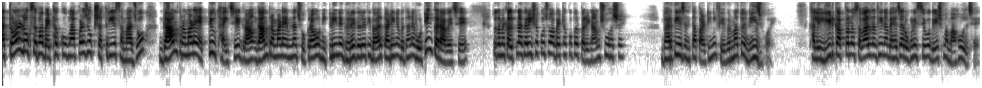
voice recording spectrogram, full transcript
આ ત્રણ લોકસભા બેઠકોમાં પણ જો ક્ષત્રિય સમાજો ગામ પ્રમાણે એક્ટિવ થાય છે ગામ પ્રમાણે એમના છોકરાઓ નીકળીને ઘરે ઘરેથી બહાર કાઢીને બધાને વોટિંગ કરાવે છે, તો તમે કલ્પના કરી શકો છો આ બેઠક ઉપર પરિણામ શું હશે? ભારતીય જનતા પાર્ટીની ફેવરમાં તો એ નહીં જ હોય. ખાલી લીડ કાપવાનો સવાલ નથી ના બે હજાર ઓગણીસ જેવો દેશમાં માહોલ છે.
